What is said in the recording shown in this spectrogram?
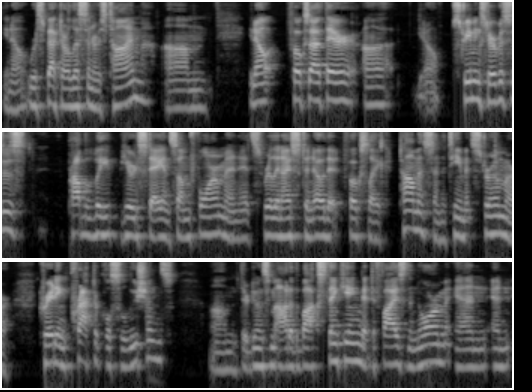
you know, respect our listeners' time. Um, you know, folks out there, uh, you know, streaming services probably here to stay in some form, and it's really nice to know that folks like Thomas and the team at Struum are creating practical solutions um, they're doing some out of the box thinking that defies the norm and, and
